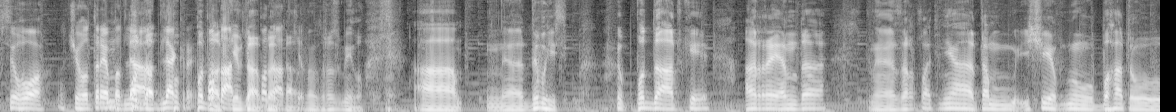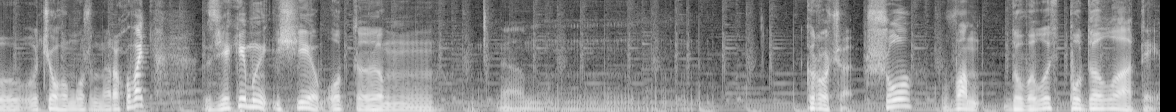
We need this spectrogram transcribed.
всього, чого треба для, Подат- для по- кри- податків. да, податків. Да, да, зрозуміло. А, дивись, податки, оренда, зарплатня, там ще ну, багато чого можна нарахувати, з якими ще от. Ем, ем, коротше, що вам довелось подолати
